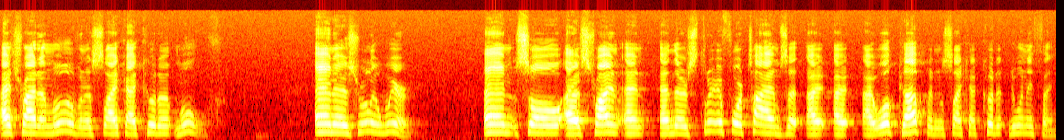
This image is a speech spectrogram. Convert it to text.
I tried to move, and it's like I couldn't move. And it was really weird. And so I was trying, and, and there's three or four times that I, I, I woke up and it's like I couldn't do anything.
